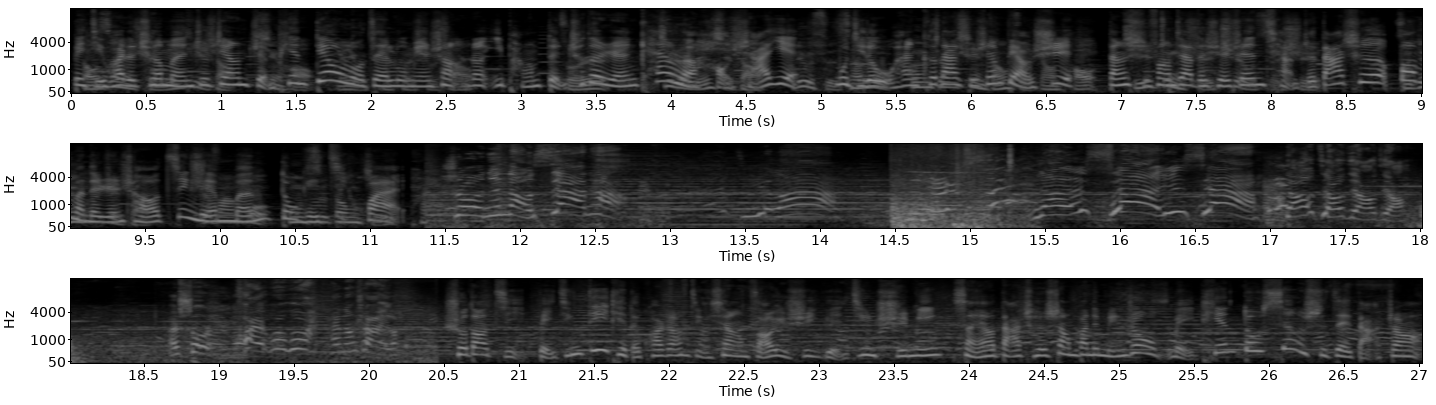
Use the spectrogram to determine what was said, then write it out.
被挤坏的车门就这样整片掉落在路面上，让一旁等车的人看了好傻眼。目击的武汉科大学生表示，当时放假的学生抢着搭车，爆满的人潮竟连门都给挤坏。师傅，你脑下他，挤了，人下一下，脚脚脚脚。哎，收了，快快快，还能上一个。说到挤，北京地铁的夸张景象早已是远近驰名。想要搭车上班的民众，每天都像是在打仗。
